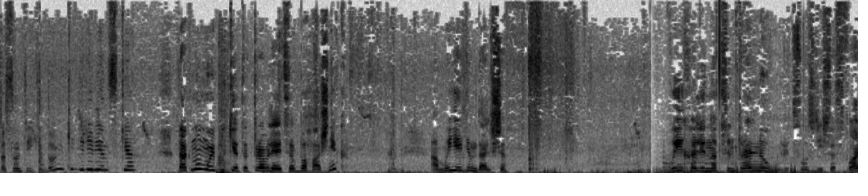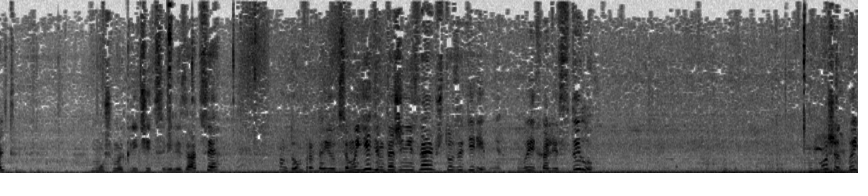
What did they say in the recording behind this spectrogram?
Посмотрите, домики деревенские. Так, ну мой букет отправляется в багажник. А мы едем дальше. Выехали на центральную улицу. Вот здесь асфальт. Муж мой кричит цивилизация. Вон дом продается. Мы едем, даже не знаем, что за деревня. Выехали с тылу. Может быть,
